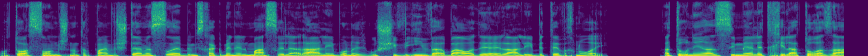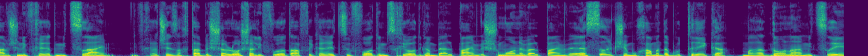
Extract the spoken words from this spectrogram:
אותו אסון משנת 2012 במשחק בין אל-מסרי לאל-עלי, בו נהרגו 74 אוהדי אל-עלי בטבח נוראי. הטורניר אז סימל את תחילת תור הזהב של נבחרת מצרים, נבחרת שזכתה בשלוש אליפויות אפריקה רצופות עם זכיות גם ב-2008 ו-2010, כשמוחמד אבו טריקה, מרדונה המצרי,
